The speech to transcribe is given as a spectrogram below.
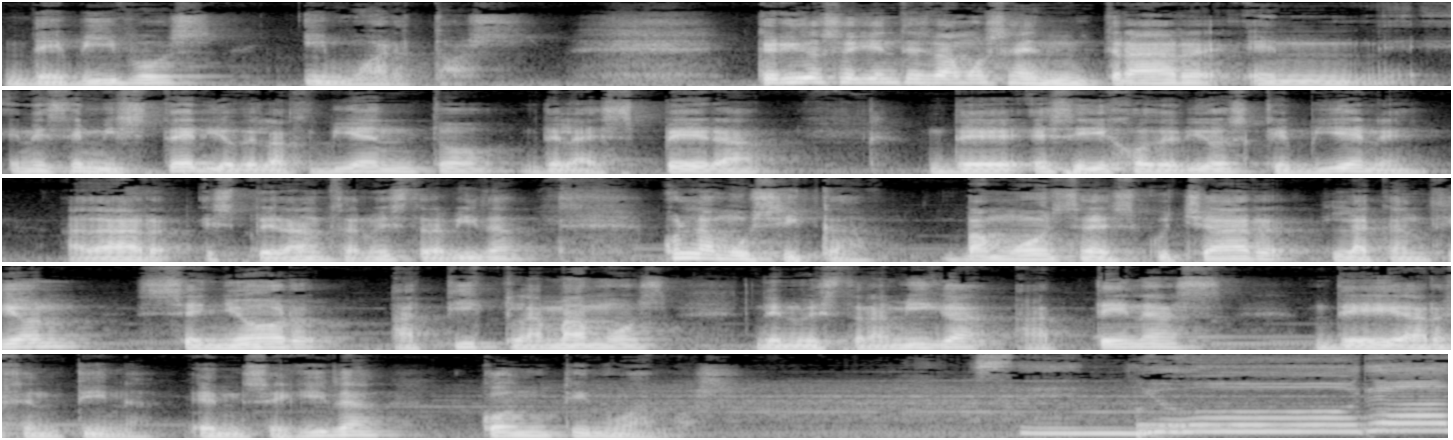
de vivos y muertos. Queridos oyentes, vamos a entrar en, en ese misterio del adviento, de la espera, de ese Hijo de Dios que viene a dar esperanza a nuestra vida, con la música. Vamos a escuchar la canción Señor, a ti clamamos de nuestra amiga Atenas de Argentina. Enseguida continuamos. Señor, a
